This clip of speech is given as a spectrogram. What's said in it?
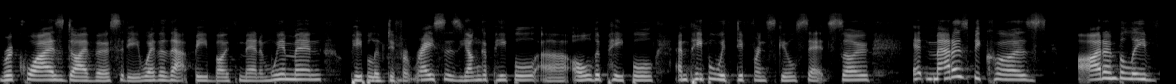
requires diversity, whether that be both men and women, people of different races, younger people, uh, older people, and people with different skill sets. So it matters because I don't believe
